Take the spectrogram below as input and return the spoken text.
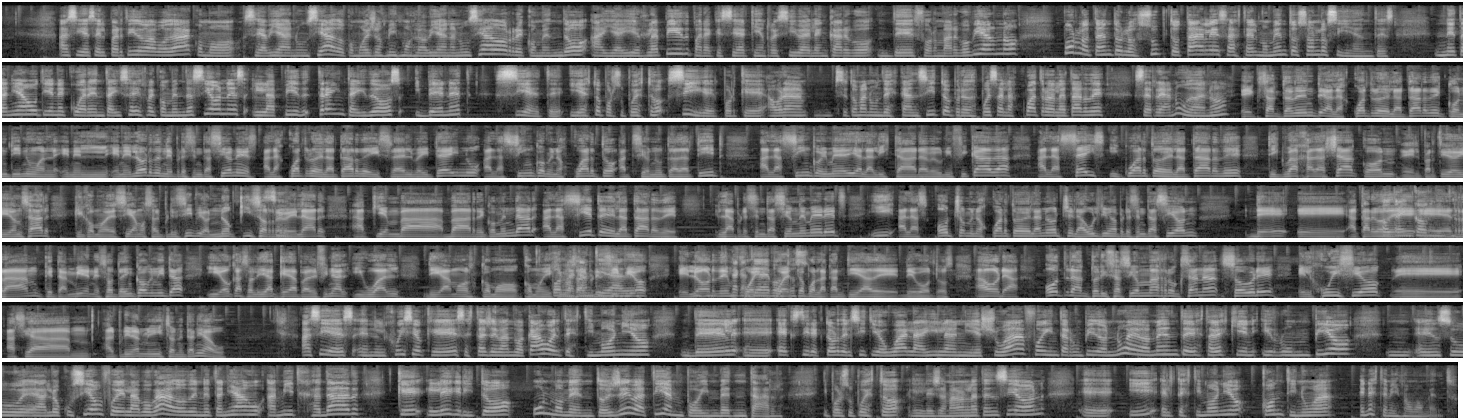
Así es, el partido Abodá, como se había anunciado, como ellos mismos lo habían anunciado, recomendó a Yair Lapid para que sea quien reciba el encargo de formar gobierno. Por lo tanto, los subtotales hasta el momento son los siguientes. Netanyahu tiene 46 recomendaciones, Lapid 32 y Bennett 7. Y esto, por supuesto, sigue, porque ahora se toman un descansito, pero después a las 4 de la tarde se reanuda, ¿no? Exactamente, a las 4 de la tarde continúan en el, en el orden de presentaciones. A las 4 de la tarde Israel Beiteinu, a las 5 menos cuarto Accionuta Datit, a las 5 y media la lista árabe unificada, a las 6 y cuarto de la tarde Tikva Hadayah con el partido de Sar, que como decíamos al principio no quiso revelar a quién va, va a recomendar, a las 7 de la tarde la presentación de Meretz. Y a las 8 menos cuarto de la noche la última presentación de eh, a cargo de eh, Ram, que también es otra incógnita, y o casualidad queda para el final. Igual, digamos, como, como dijimos al principio, el orden fue impuesto por la cantidad de, votos. Ahora, otra actualización más, Roxana, sobre el juicio eh, hacia mm, al primer ministro Netanyahu. Así es, en el juicio que se está llevando a cabo, el testimonio del eh, exdirector del sitio Walla, Ilan Yeshua, fue interrumpido nuevamente. Esta vez quien irrumpió mm, en su eh, alocución fue el abogado de Netanyahu, Amit Haddad, que le gritó, un momento, lleva tiempo inventar. Y por supuesto le llamaron la atención eh, y el testimonio continúa en este mismo momento.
